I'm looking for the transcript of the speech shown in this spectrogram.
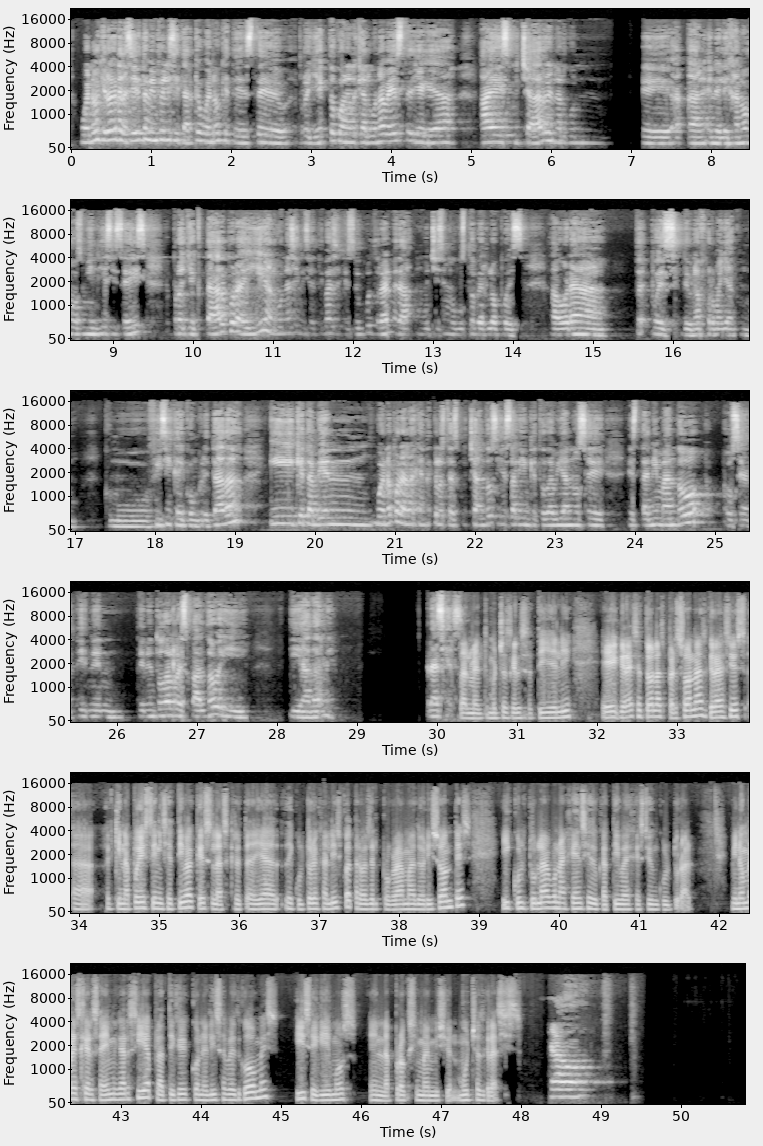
Bueno, quiero agradecer y también felicitar que bueno que te, este proyecto con el que alguna vez te llegué a, escuchar en algún eh, en el lejano 2016, proyectar por ahí algunas iniciativas de gestión cultural. Me da muchísimo gusto verlo, pues, ahora, pues, de una forma ya como, como física y concretada. Y que también, bueno, para la gente que lo está escuchando, si es alguien que todavía no se está animando, o sea, tienen, tienen todo el respaldo y, y a darle. Gracias. Totalmente. Muchas gracias a ti, Eli. Eh, gracias a todas las personas. Gracias a, quien apoya esta iniciativa, que es la Secretaría de Cultura de Jalisco, a través del programa de Horizontes y Cultural, una agencia educativa de gestión cultural. Mi nombre es Gersaim García. Platiqué con Elizabeth Gómez y seguimos en la próxima emisión. Muchas gracias. Chao.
